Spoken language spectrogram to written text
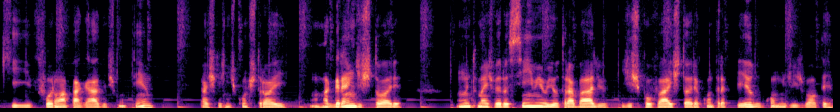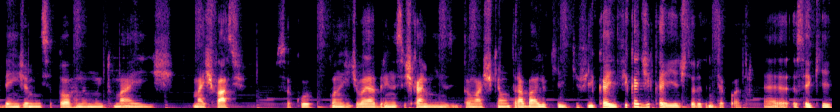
que foram apagadas com o tempo, acho que a gente constrói uma grande história muito mais verossímil e o trabalho de escovar a história contra pelo, como diz Walter Benjamin, se torna muito mais, mais fácil, sacou? Quando a gente vai abrindo esses caminhos. Então acho que é um trabalho que, que fica aí. Fica a dica aí, Editora 34. É, eu sei que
